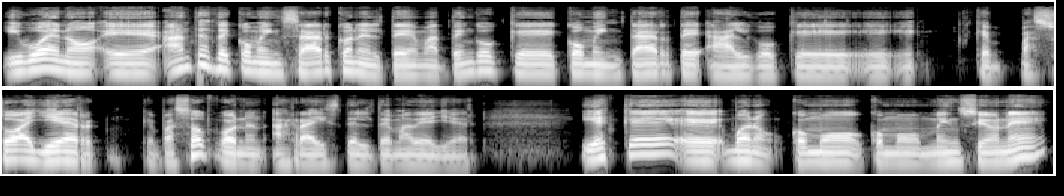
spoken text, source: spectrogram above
Y bueno, eh, antes de comenzar con el tema, tengo que comentarte algo que eh, que pasó ayer, que pasó con, a raíz del tema de ayer. Y es que, eh, bueno, como, como mencioné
